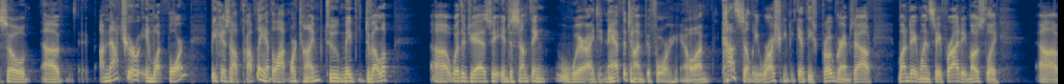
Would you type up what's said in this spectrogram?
So uh, I'm not sure in what form because I'll probably have a lot more time to maybe develop uh, Weather Jazz into something where I didn't have the time before. You know, I'm constantly rushing to get these programs out Monday, Wednesday, Friday, mostly, uh,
